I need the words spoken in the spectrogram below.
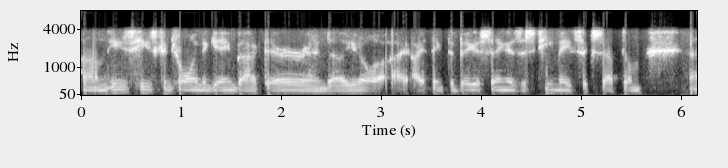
um, he's he's controlling the game back there. And uh, you know, I, I think the biggest thing is his teammates accept him. Uh,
